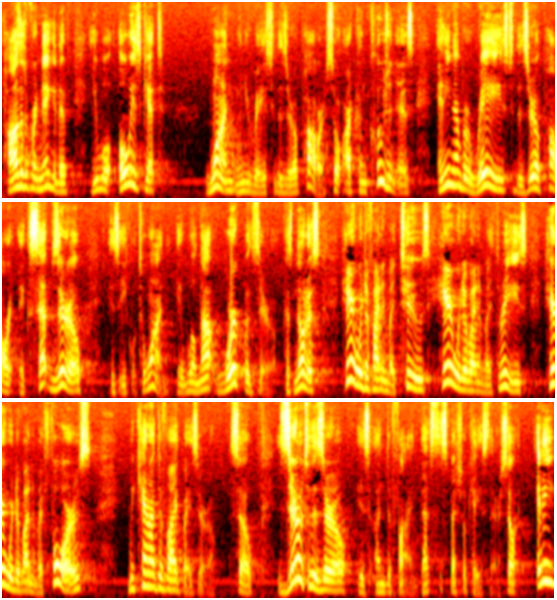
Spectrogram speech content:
positive or negative, you will always get 1 when you raise to the 0 power. So our conclusion is any number raised to the 0 power except 0 is equal to 1. It will not work with 0. Because notice, here we're dividing by 2's, here we're dividing by 3's, here we're dividing by 4's. We cannot divide by 0. So 0 to the 0 is undefined. That's the special case there. So any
